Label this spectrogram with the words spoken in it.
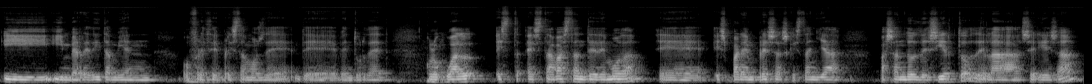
y Inverredi también ofrece préstamos de, de Venture Debt. Con lo cual está, bastante de moda. Eh, es para empresas que están ya pasando el desierto de la Series A,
